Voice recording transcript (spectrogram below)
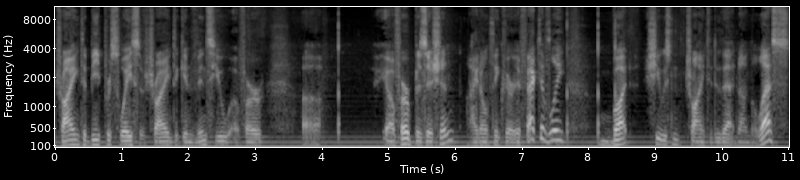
trying to be persuasive, trying to convince you of her uh, of her position. I don't think very effectively, but she was trying to do that nonetheless.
